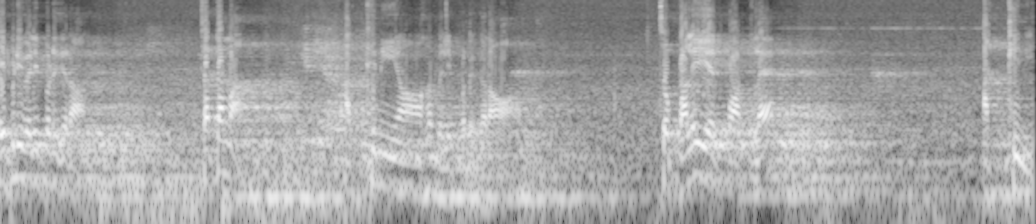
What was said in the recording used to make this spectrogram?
எப்படி வெளிப்படுகிறார்? சத்தமா? அக்னியாக வெளிப்படுகிறார். பழைய ஏற்பாட்டில் அக்கினி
